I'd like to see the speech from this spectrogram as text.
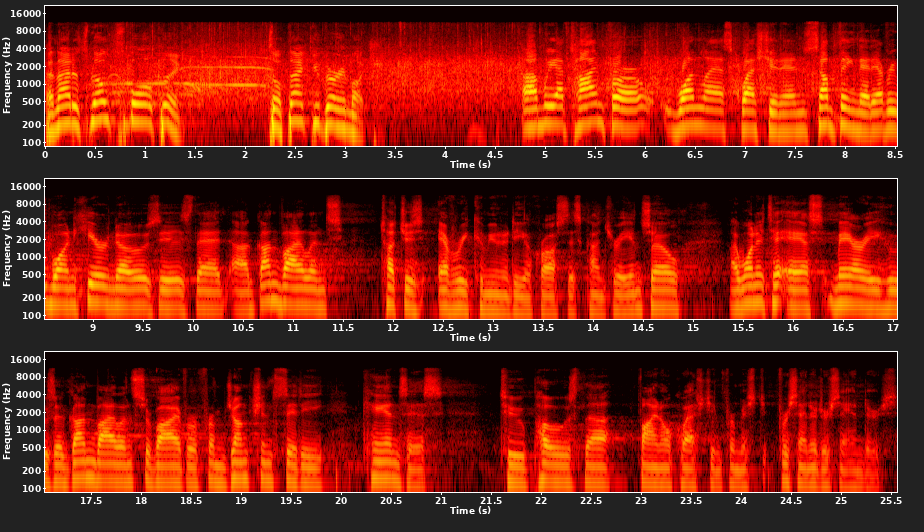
And that is no small thing. So thank you very much. Um, we have time for one last question, and something that everyone here knows is that uh, gun violence touches every community across this country. And so I wanted to ask Mary, who's a gun violence survivor from Junction City, Kansas, to pose the final question for, Mr., for Senator Sanders.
